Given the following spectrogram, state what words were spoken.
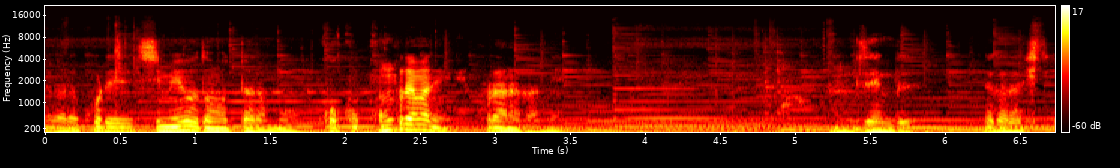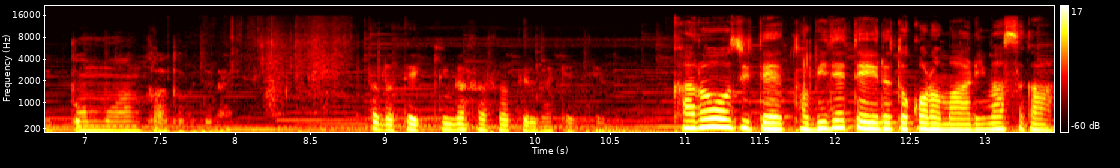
だからこれ締めようと思ったらもう、ここ、こんくらいまで掘らなあかんね。うん、全部。だから一本もアンカー止めてない。ただ鉄筋が刺さってるだけっていうかろうじて飛び出ているところもありますが、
